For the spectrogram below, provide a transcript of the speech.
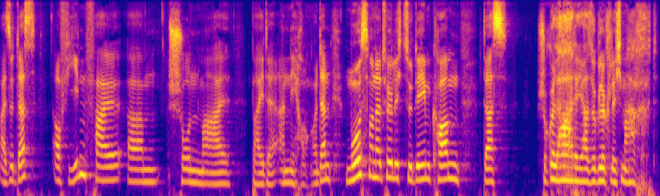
Also das auf jeden Fall ähm, schon mal bei der Ernährung. Und dann muss man natürlich zu dem kommen, dass Schokolade ja so glücklich macht.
